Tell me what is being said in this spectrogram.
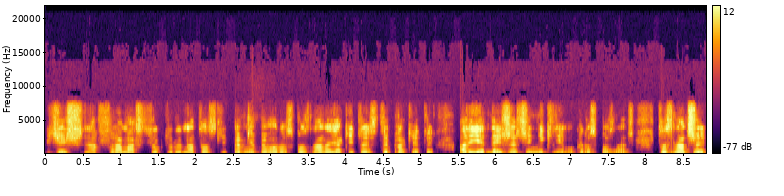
gdzieś na, w ramach struktury natowskich, pewnie było rozpoznane, jaki to jest typ rakiety, ale jednej rzeczy nikt nie mógł rozpoznać. To znaczy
